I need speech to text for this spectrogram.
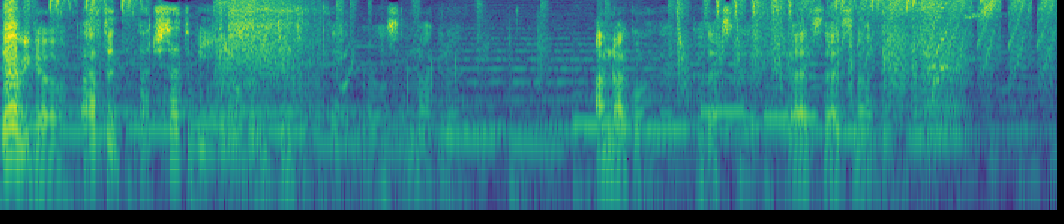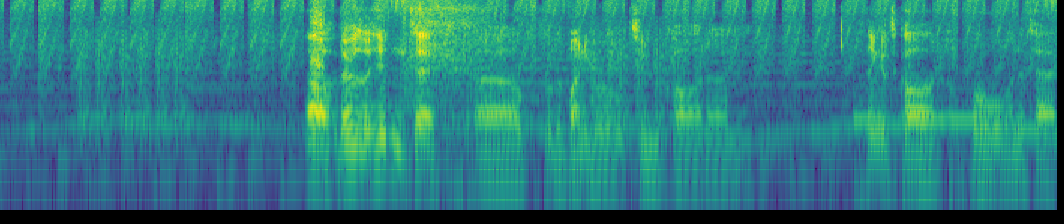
There we go. I have to, I just have to be, you know, really gentle with that, or else I'm not gonna, I'm not going there, because that's the, that's, that's not good for me. Oh, there's a hidden tech, uh, for the bunny roll, too, called, um, I think it's called roll and attack.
